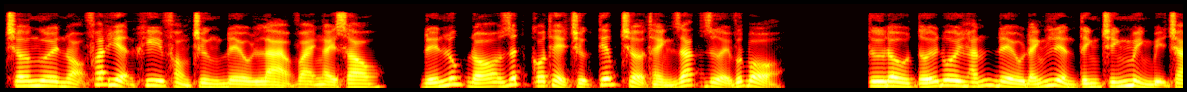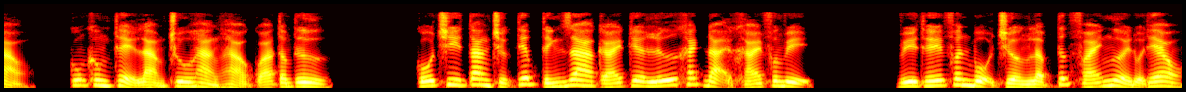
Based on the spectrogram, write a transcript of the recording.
Chờ người nọ phát hiện khi phòng trừng đều là vài ngày sau, đến lúc đó rất có thể trực tiếp trở thành rác rưởi vứt bỏ. Từ đầu tới đuôi hắn đều đánh liền tính chính mình bị trảo, cũng không thể làm chu hàng hảo quá tâm tư. Cố Chi Tăng trực tiếp tính ra cái kia lữ khách đại khái phương vị. Vì thế phân bộ trường lập tức phái người đuổi theo.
